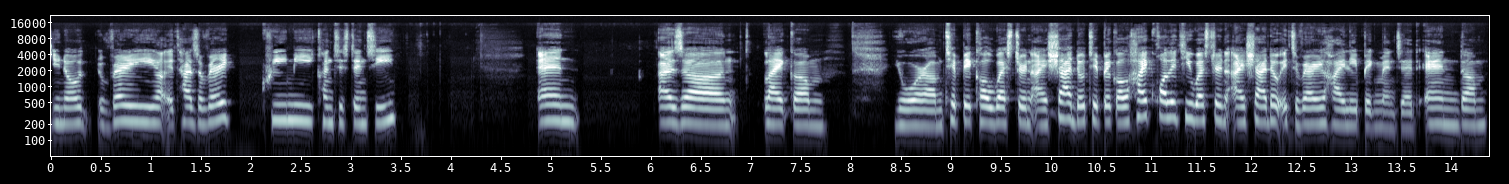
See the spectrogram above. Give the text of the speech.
you know, very uh, it has a very creamy consistency. And as a like um your um, typical Western eyeshadow, typical high quality Western eyeshadow, it's very highly pigmented. And um,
